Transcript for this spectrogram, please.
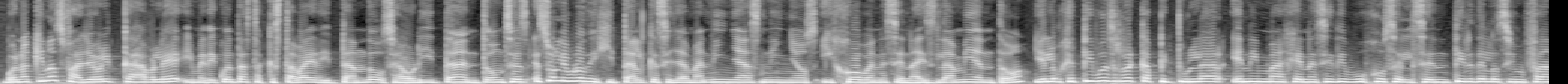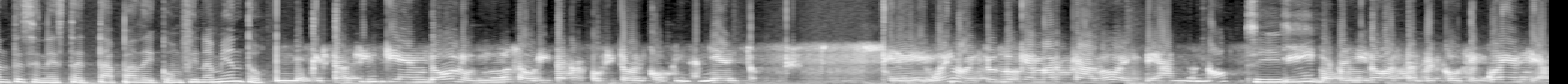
Bueno, aquí nos falló el cable y me di cuenta hasta que estaba editando, o sea, ahorita. Entonces, es un libro digital que se llama Niñas, Niños y Jóvenes en Aislamiento y el objetivo es recapitular en imágenes y dibujos el sentir de los infantes en esta etapa de confinamiento. Lo que están sintiendo los niños ahorita a propósito del confinamiento. Bueno, esto es lo que ha marcado este año, ¿no? Sí, Y ha tenido bastantes consecuencias.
